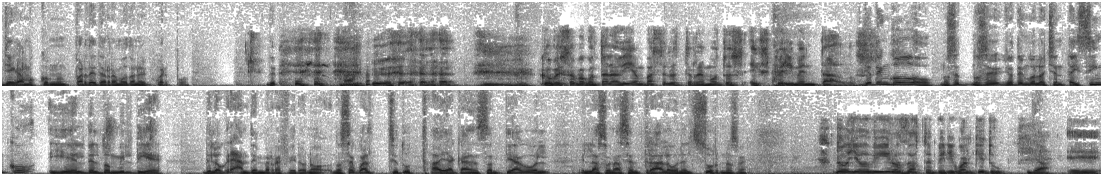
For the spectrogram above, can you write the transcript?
llegamos con un par de terremotos en el cuerpo. Comenzamos a contar la vida en base a los terremotos experimentados. Yo tengo dos, no sé, no sé, yo tengo el 85 y el del 2010. De los grandes me refiero, ¿no? No sé cuál, si tú estás acá en Santiago, en la zona central o en el sur, no sé. No, yo viví los dos también, igual que tú. Ya. Eh,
